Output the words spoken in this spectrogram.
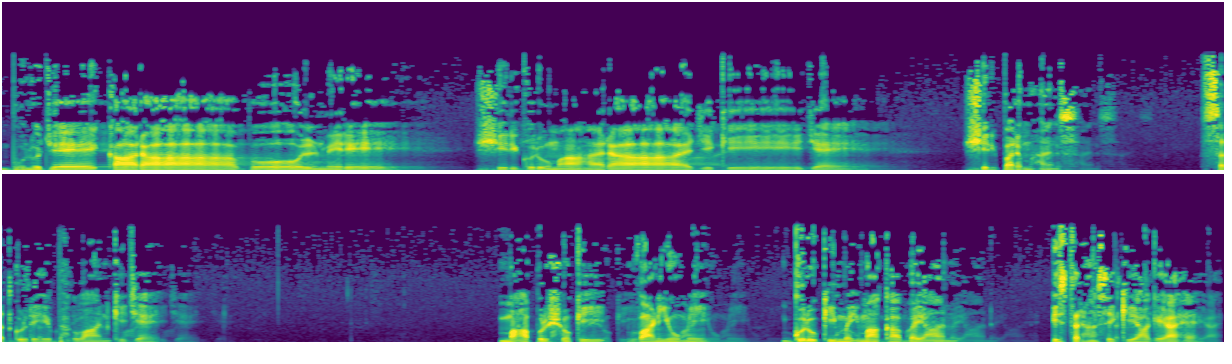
बोलो जयकारा, बोल मेरे। श्री गुरु महाराज की जय। श्री परमहंस, सदगुरुदेव भगवान की जय। महापुरुषों की वाणियों में गुरु की महिमा का बयान इस तरह से किया गया है।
